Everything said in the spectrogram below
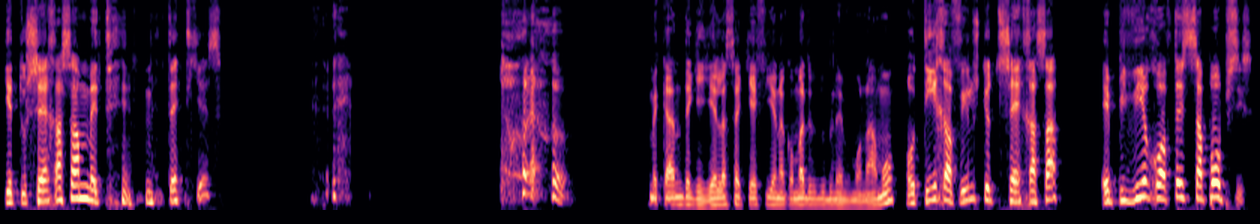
και τους έχασα με, με τέτοιες. με κάνετε και γέλασα και έφυγε ένα κομμάτι από τον πνεύμονά μου. Ότι είχα φίλους και τους έχασα επειδή έχω αυτές τις απόψεις.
